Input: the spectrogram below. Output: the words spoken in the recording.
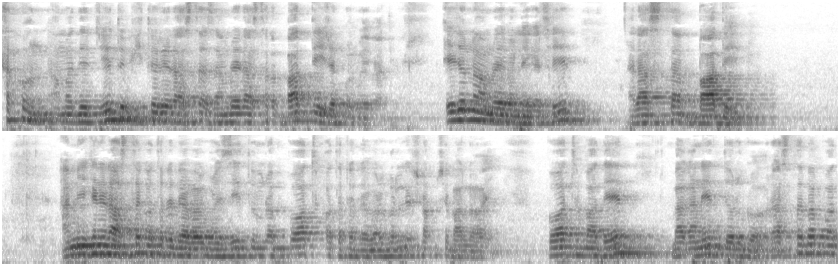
এখন আমাদের যেহেতু ভিতরে রাস্তা আছে, আমরা এই রাস্তাটা বাদ দিয়ে হিসাব করব এবার। এই জন্য আমরা এবার লিখেছি রাস্তা বাদে। আমি এখানে রাস্তা কথাটা ব্যবহার করেছি, তোমরা পথ কথাটা ব্যবহার করলে সবচেয়ে ভালো হয়। পথ বাদে বাগানের দৈর্ঘ্য রাস্তা বা পথ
